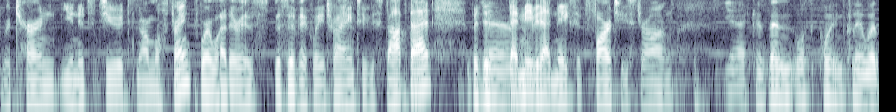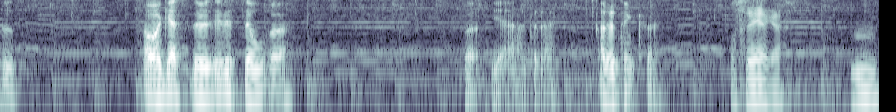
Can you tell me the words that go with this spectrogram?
return units to its normal strength, where weather is specifically trying to stop that. But th- that maybe that makes it far too strong. Yeah, because then what's the point in clear weathers? Oh, I guess there, it is silver. But yeah, I don't know. I don't think so. We'll see, I guess. Mm.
